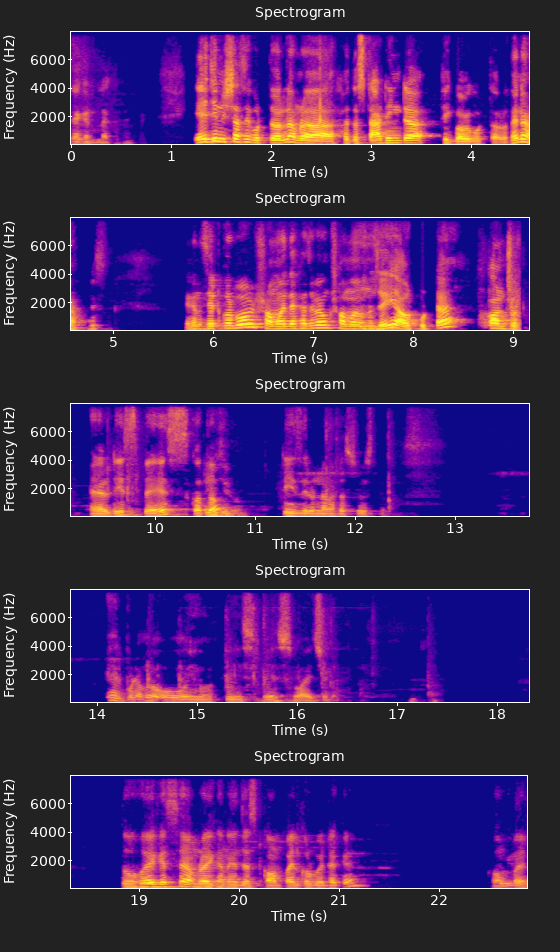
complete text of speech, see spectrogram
সেকেন্ড লেখা থাকবে। এই জিনিসটা আছে করতে পারলে আমরা হয়তো স্টার্টিংটা ঠিকভাবে করতে পারব তাই না? এখানে সেট করব সময় দেখা যাবে এবং সময় অনুযায়ী আউটপুটটা কন্ট্রোল এলডি স্পেস কত? জিরো টি নামে একটা সুইচ দেব এরপরে আমরা O U T space Y zero তো হয়ে গেছে আমরা এখানে জাস্ট কম্পাইল করব এটাকে। কম্পাইল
